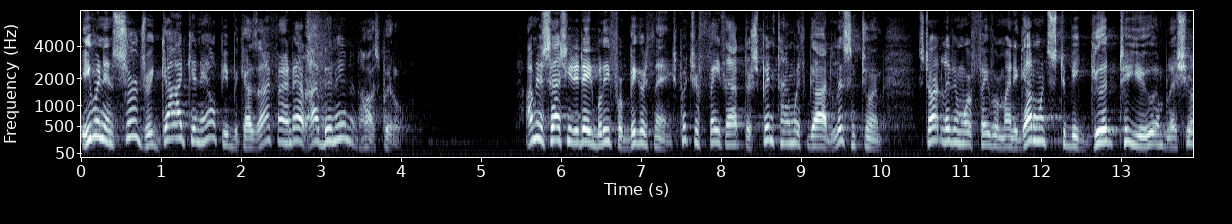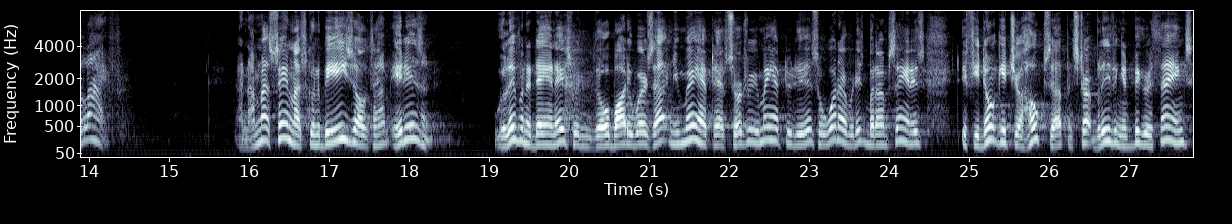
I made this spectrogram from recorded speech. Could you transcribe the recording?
even in surgery, God can help you because I found out I've been in a hospital. I'm just asking you today to believe for bigger things. Put your faith out there, spend time with God, listen to Him, start living more favor minded. God wants to be good to you and bless your life. And I'm not saying life's going to be easy all the time, it isn't. We live in a day and age when the old body wears out, and you may have to have surgery, you may have to do this, or whatever it is. But I'm saying is, if you don't get your hopes up and start believing in bigger things,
